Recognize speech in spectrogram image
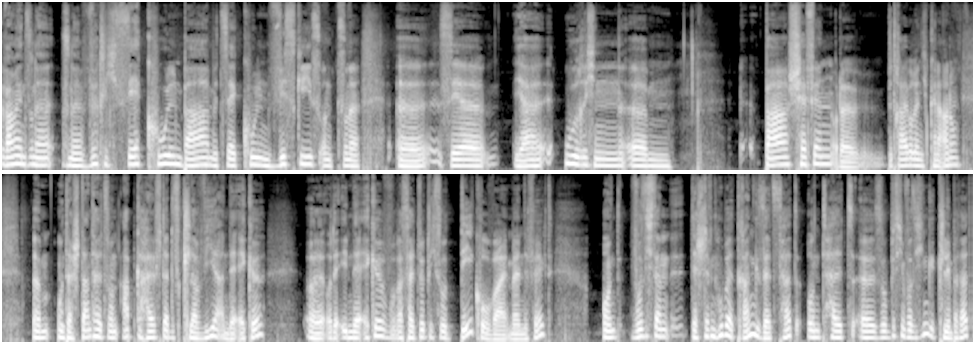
waren wir in so einer, so einer wirklich sehr coolen Bar mit sehr coolen Whiskys und so einer äh, sehr, ja, urigen ähm, Barchefin oder Betreiberin, ich habe keine Ahnung. Ähm, und da stand halt so ein abgehalftertes Klavier an der Ecke oder, oder in der Ecke, was halt wirklich so Deko war im Endeffekt. Und wo sich dann der Steffen Hubert dran gesetzt hat und halt äh, so ein bisschen vor sich hingeklimpert hat,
